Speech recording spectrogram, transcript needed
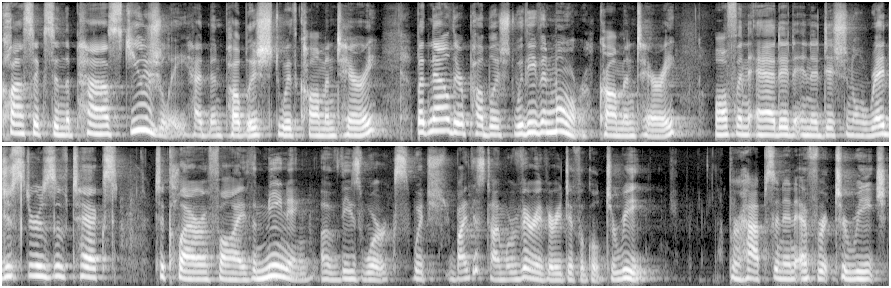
classics in the past usually had been published with commentary, but now they're published with even more commentary, often added in additional registers of text to clarify the meaning of these works, which by this time were very, very difficult to read. Perhaps in an effort to reach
